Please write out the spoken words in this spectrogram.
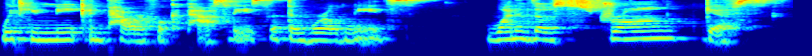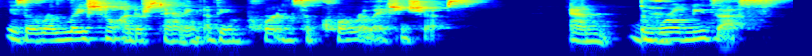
with unique and powerful capacities that the world needs. One of those strong gifts is a relational understanding of the importance of core relationships. And the mm. world needs us,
